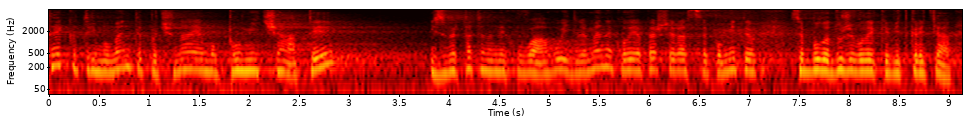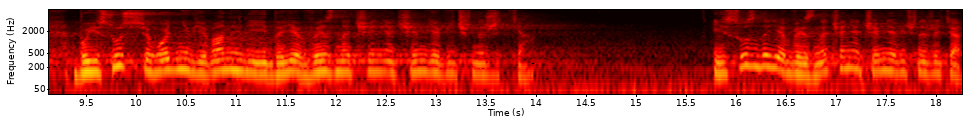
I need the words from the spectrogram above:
декотрі моменти починаємо помічати і звертати на них увагу. І для мене, коли я перший раз це помітив, це було дуже велике відкриття. Бо Ісус сьогодні в Євангелії дає визначення, чим є вічне життя. Ісус дає визначення, чим є вічне життя.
